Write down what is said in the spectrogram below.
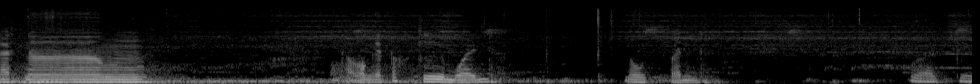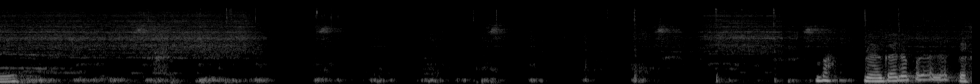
Lahat ng tawag ito, keyboard, notepad. Okay. Ba, nagana pala lahat eh.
